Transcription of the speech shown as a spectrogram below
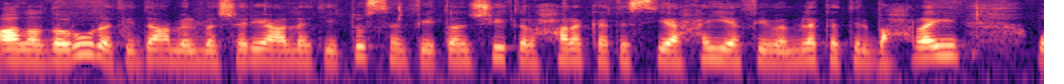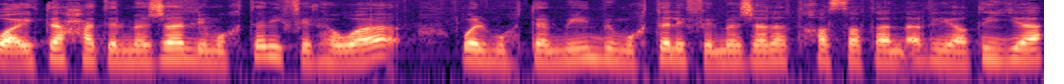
على ضرورة دعم المشاريع التي تسهم في تنشيط الحركة السياحية في مملكة البحرين وإتاحة المجال لمختلف الهواء والمهتمين بمختلف المجالات خاصة الرياضية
